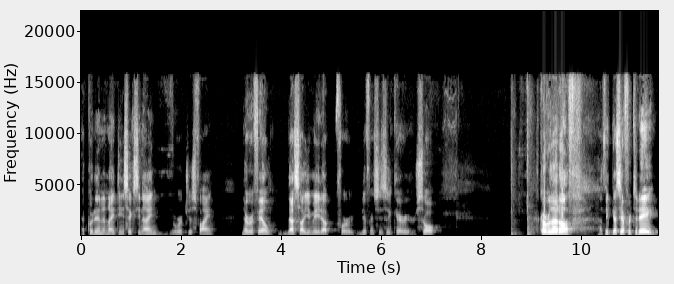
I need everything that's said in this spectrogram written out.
I put in a 1969. It worked just fine. Never failed. That's how you made up for differences in carriers. So cover that off. I think that's it for today.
